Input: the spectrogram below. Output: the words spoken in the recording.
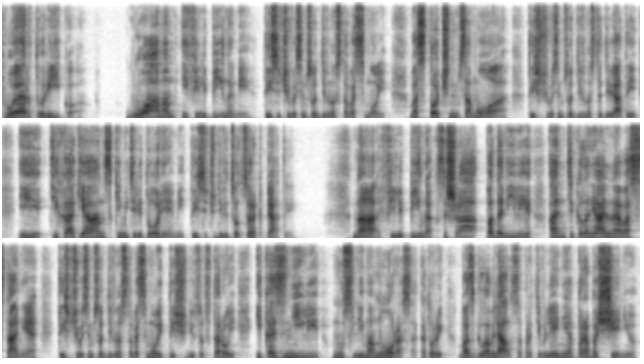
Пуэрто-Рико, Гуамом и Филиппинами 1898, Восточным Самоа 1899 и Тихоокеанскими территориями 1945. На Филиппинах США подавили антиколониальное восстание 1898-1902 и казнили Муслима Мороса, который возглавлял сопротивление порабощению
